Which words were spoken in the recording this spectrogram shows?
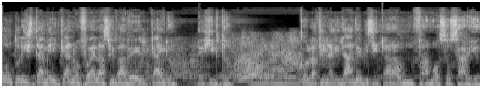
un turista americano fue a la ciudad de El Cairo, Egipto, con la finalidad de visitar a un famoso sabio.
